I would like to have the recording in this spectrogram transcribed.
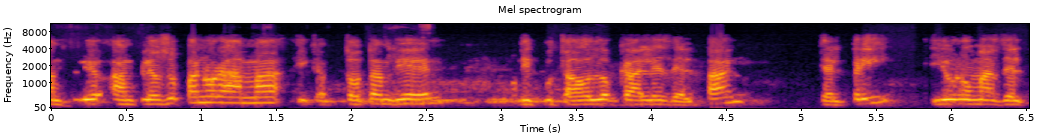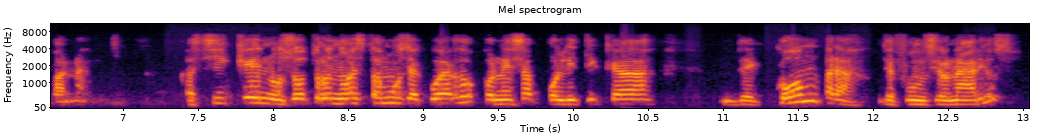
amplió, su panorama y captó también diputados locales del PAN, del PRI y uno más del PAN. Así que nosotros no estamos de acuerdo con esa política de compra de funcionarios.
